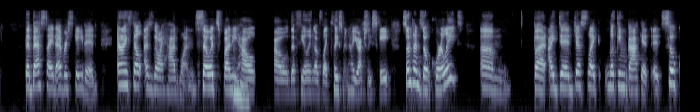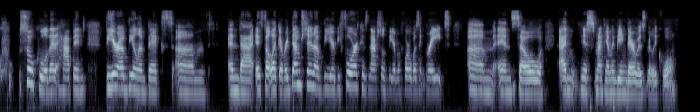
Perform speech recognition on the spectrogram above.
the best I'd ever skated. And I felt as though I had won. So it's funny mm-hmm. how how the feeling of like placement, how you actually skate sometimes don't correlate. Um, but I did just like looking back at it's so so cool that it happened the year of the Olympics um and that it felt like a redemption of the year before because nationals the year before wasn't great um and so and just my family being there was really cool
